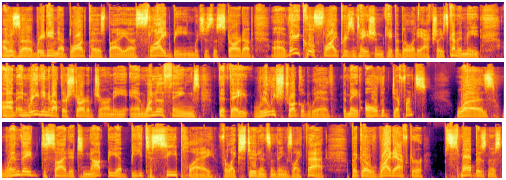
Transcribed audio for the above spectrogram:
I was uh, reading a blog post by uh, SlideBean, which is the startup, uh, very cool slide presentation capability, actually. It's kind of neat. Um, and reading about their startup journey. And one of the things that they really struggled with that made all the difference was when they decided to not be a B2C play for like students and things like that, but go right after small business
